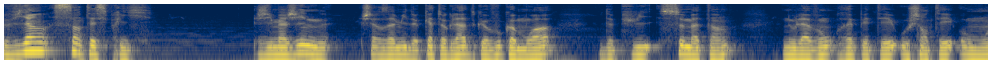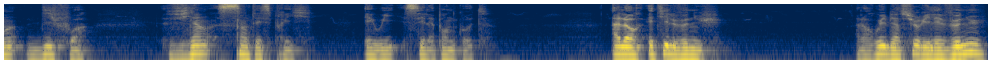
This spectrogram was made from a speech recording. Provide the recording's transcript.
Viens, Saint-Esprit. J'imagine, chers amis de Catoglade, que vous comme moi, depuis ce matin, nous l'avons répété ou chanté au moins dix fois. Viens, Saint-Esprit. Et oui, c'est la Pentecôte. Alors, est-il venu? Alors oui, bien sûr, il est venu.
